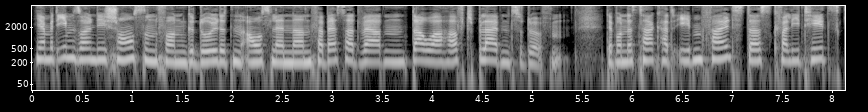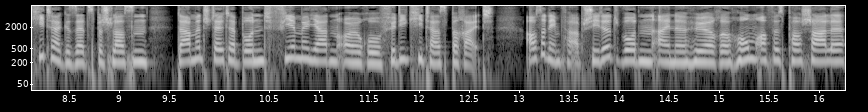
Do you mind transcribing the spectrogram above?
Ja, mit ihm sollen die Chancen von geduldeten Ausländern verbessert werden, dauerhaft bleiben zu dürfen. Der Bundestag hat ebenfalls das Qualitäts-Kita-Gesetz beschlossen. Damit stellt der Bund 4 Milliarden Euro für die Kitas bereit. Außerdem verabschiedet wurden eine höhere Homeoffice-Pauschale,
